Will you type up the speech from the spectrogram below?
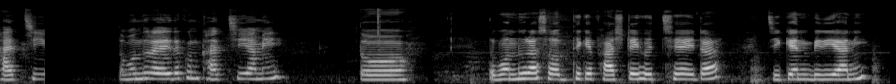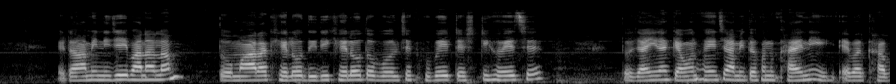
খাচ্ছি। তো বন্ধুরা, এই দেখুন খাচ্ছি আমি। তো তো বন্ধুরা, সব থেকে ফার্স্টেই হচ্ছে এটা চিকেন বিরিয়ানি। এটা আমি নিজেই বানালাম। তো মারা খেলো, দিদি খেলো, তো বলছে খুবই টেস্টি হয়েছে। তো জানি না কেমন হয়েছে, আমি তখন খাইনি, এবার খাব।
